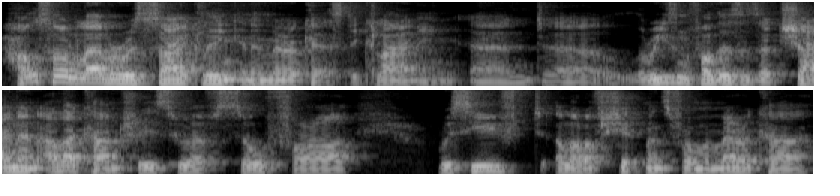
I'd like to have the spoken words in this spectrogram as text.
household level recycling in America is declining. And uh, the reason for this is that China and other countries who have so far received a lot of shipments from America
